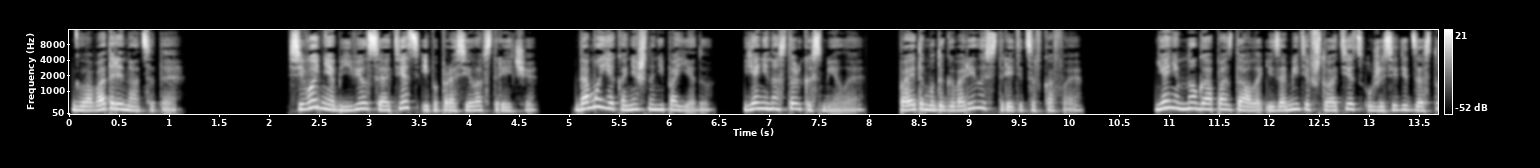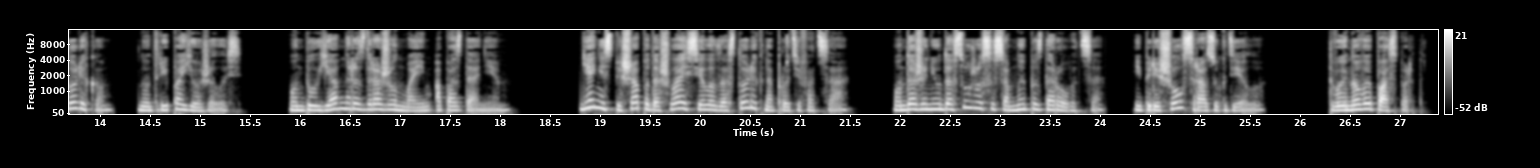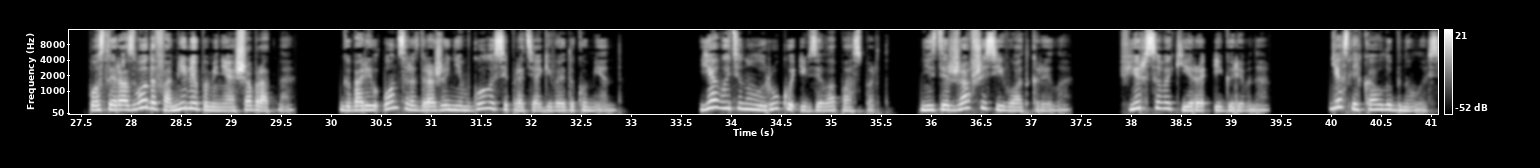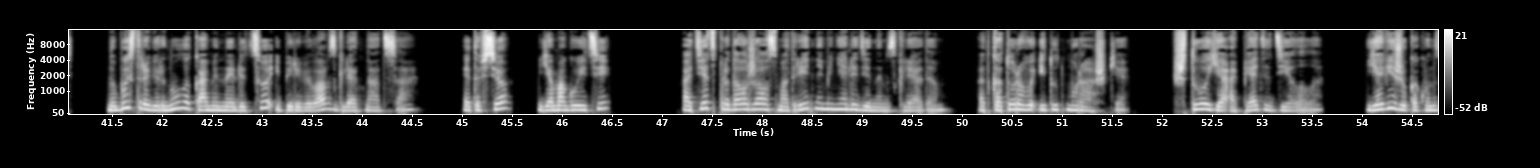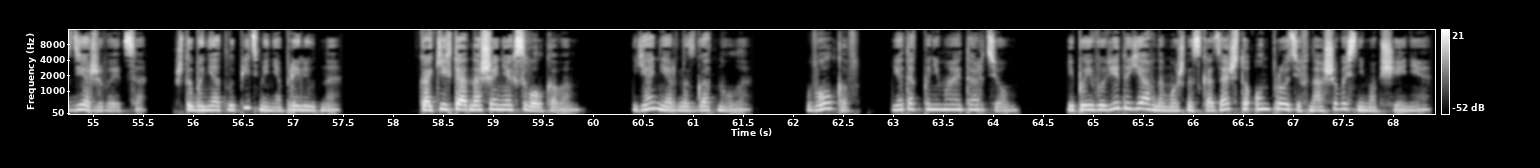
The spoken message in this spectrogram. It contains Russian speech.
Глава 13. Сегодня объявился отец и попросил о встрече. Домой я, конечно, не поеду. Я не настолько смелая, поэтому договорилась встретиться в кафе. Я немного опоздала и, заметив, что отец уже сидит за столиком, внутри поежилась. Он был явно раздражен моим опозданием. Я не спеша подошла и села за столик напротив отца. Он даже не удосужился со мной поздороваться и перешел сразу к делу. «Твой новый паспорт. После развода фамилию поменяешь обратно. — говорил он с раздражением в голосе, протягивая документ. Я вытянула руку и взяла паспорт. Не сдержавшись, его открыла. Фирсова Кира Игоревна. Я слегка улыбнулась, но быстро вернула каменное лицо и перевела взгляд на отца. «Это все? Я могу идти?» Отец продолжал смотреть на меня ледяным взглядом, от которого идут мурашки. Что я опять сделала? Я вижу, как он сдерживается, чтобы не отлупить меня прилюдно. «В каких то отношениях с Волковым?» Я нервно сглотнула. Волков, я так понимаю, это Артем. И по его виду явно можно сказать, что он против нашего с ним общения.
